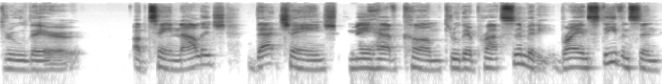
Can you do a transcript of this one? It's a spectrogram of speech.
through their obtained knowledge. That change may have come through their proximity. Bryan Stevenson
